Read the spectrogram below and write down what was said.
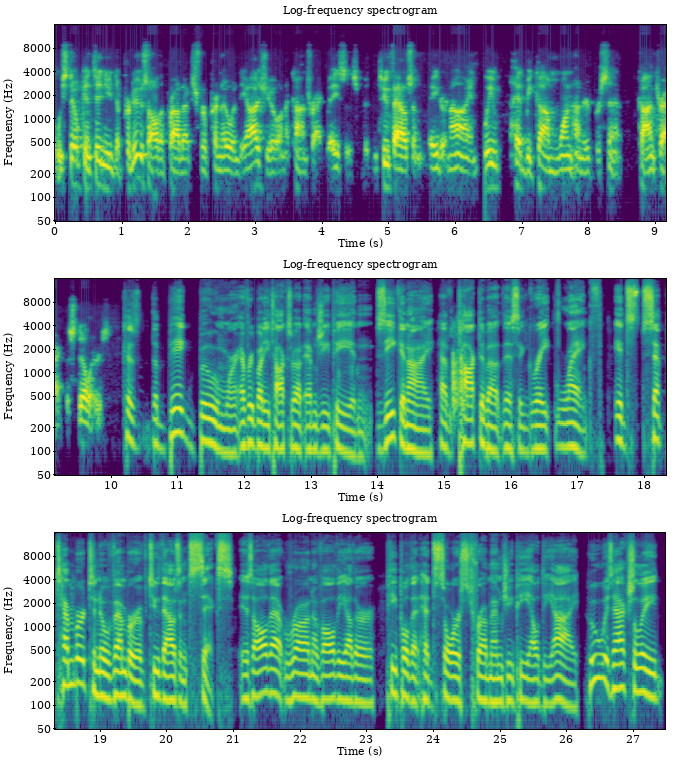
We still continued to produce all the products for Pernod and Diageo on a contract basis, but in 2008 or 9, we had become 100% contract distillers. Because the big boom where everybody talks about MGP, and Zeke and I have talked about this in great length. It's September to November of 2006 is all that run of all the other people that had sourced from MGP LDI. Who was actually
